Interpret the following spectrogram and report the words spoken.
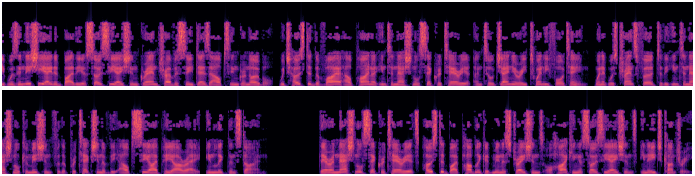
It was initiated by the Association Grand Traversée des Alpes in Grenoble, which hosted the Via Alpina International Secretariat until January 2014, when it was transferred to the International Commission for the Protection of the Alps CIPRA, in Liechtenstein. There are national secretariats hosted by public administrations or hiking associations in each country.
